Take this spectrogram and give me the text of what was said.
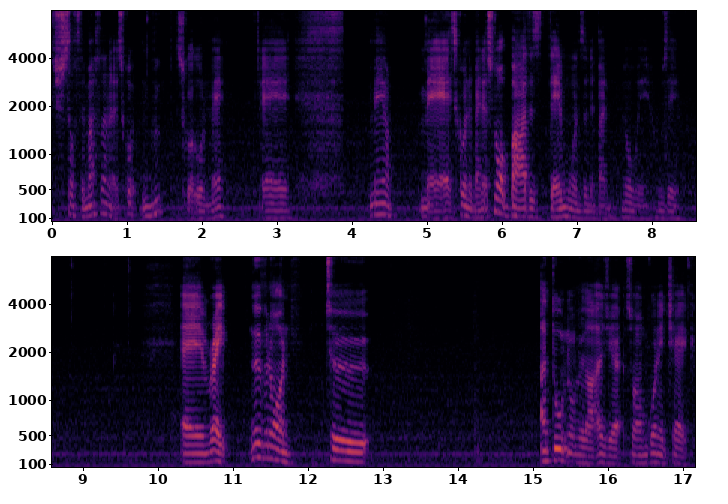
Just something missing. It's got it's got to go in May. Uh, May meh. It's going to bin. It's not bad as them ones in the bin. No way, Jose. Uh, right, moving on to. I don't know who that is yet, so I'm going to check.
